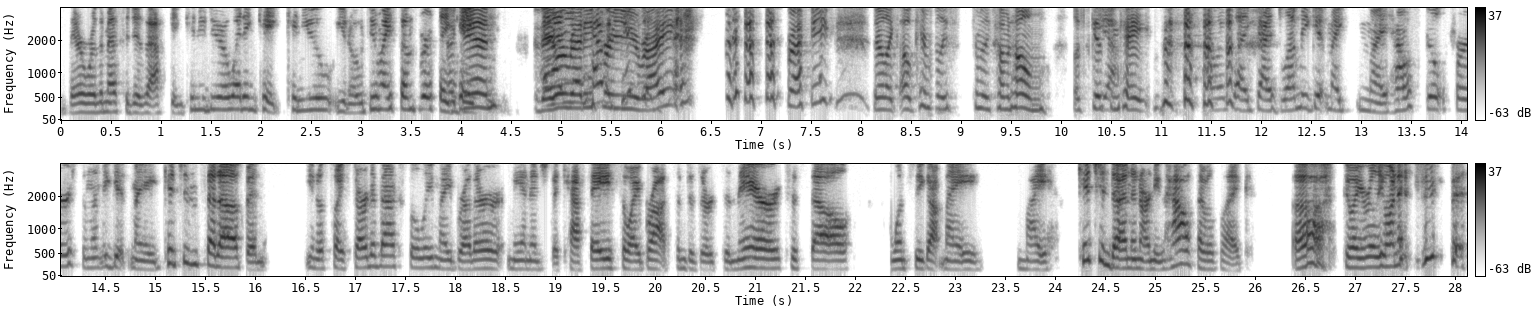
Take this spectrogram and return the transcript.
there were the messages asking, can you do a wedding cake? Can you, you know, do my son's birthday Again, cake? They and were ready for you, right? right? They're like, oh, Kimberly's Kimberly's coming home. Let's get yeah. some cakes. I was like, guys, let me get my my house built first, and let me get my kitchen set up. And you know, so I started back slowly. My brother managed a cafe, so I brought some desserts in there to sell. Once we got my my kitchen done in our new house, I was like, ah, oh, do I really want to do this?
